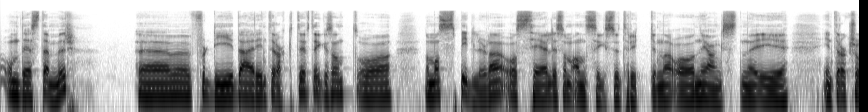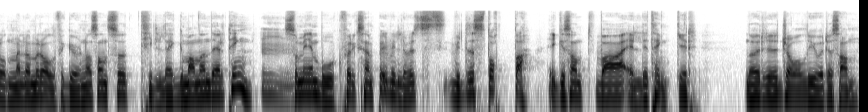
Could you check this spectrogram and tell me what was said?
om det stemmer. Uh, fordi det er interaktivt, ikke sant. Og når man spiller det og ser liksom ansiktsuttrykkene og nyansene i interaksjonen mellom rollefigurene og sånn, så tillegger man en del ting. Mm. Som i en bok f.eks. Ville, ville det stått da, ikke sant, hva Ellie tenker når Joel gjorde sånn.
